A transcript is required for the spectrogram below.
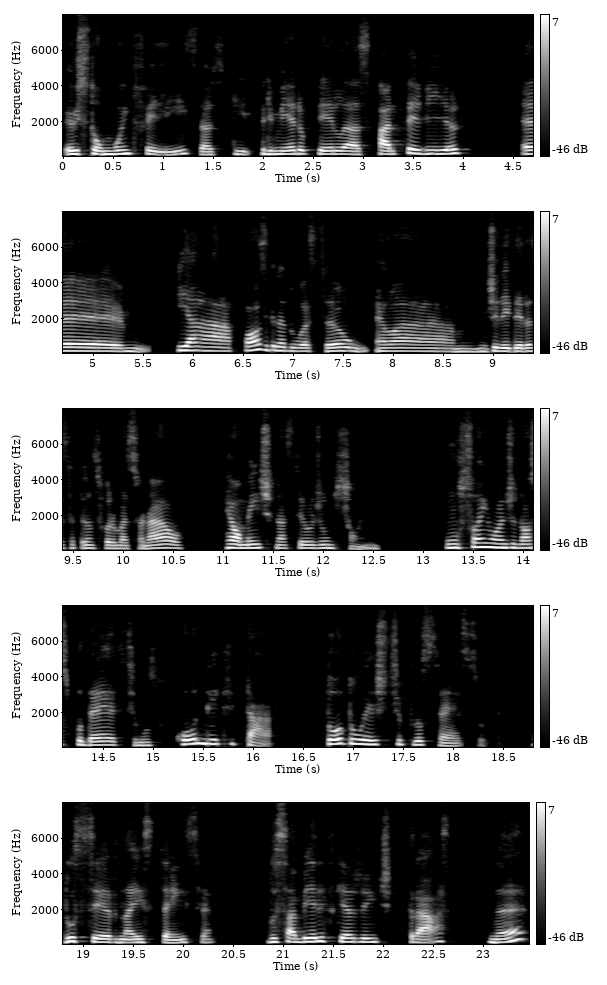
eu estou muito feliz, acho que primeiro pelas parcerias é, e a pós-graduação, ela de liderança transformacional, realmente nasceu de um sonho. Um sonho onde nós pudéssemos conectar todo este processo do ser na essência, dos saberes que a gente traz, né?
